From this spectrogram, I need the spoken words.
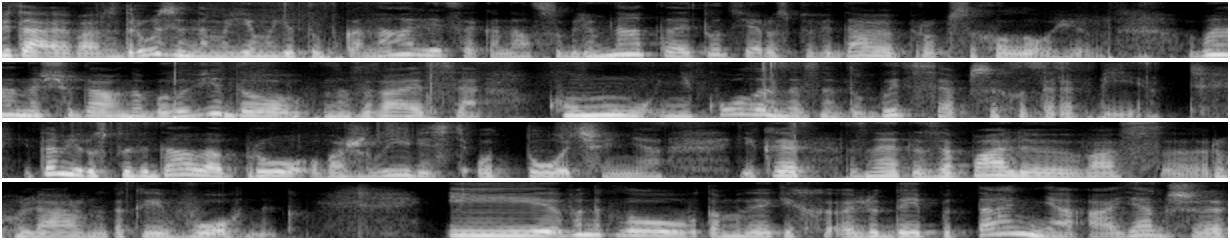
Вітаю вас, друзі, на моєму ютуб-каналі. Це канал Сублімната, і тут я розповідаю про психологію. У мене нещодавно було відео, називається Кому ніколи не знадобиться психотерапія. І там я розповідала про важливість оточення, яке, знаєте, запалює вас регулярно такий вогник. І виникло там у деяких людей питання: а як же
